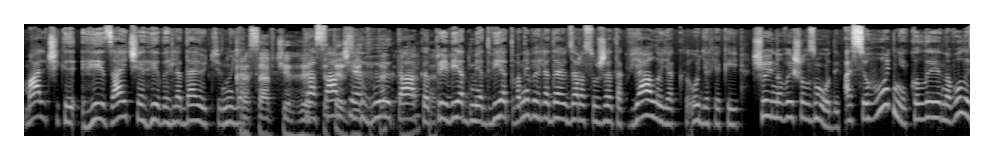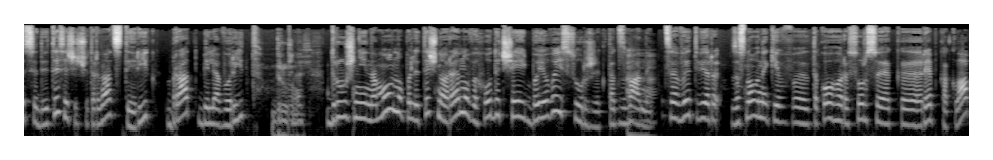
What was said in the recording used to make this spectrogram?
мальчики, ги, зайче, виглядають ну як Красавчег. Звідти, г, так? так, Ага, превед, медвед. Вони виглядають зараз уже так в'яло, як одяг, який щойно вийшов з моди. А сьогодні, коли на вулиці 2014 рік, брат біля воріт, Дружній. е, дружній на мовну політичну арену виходить ще й бойовий суржик, так званий. Ага. Це витвір засновників е, такого ресурсу, як е, Репка Club,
